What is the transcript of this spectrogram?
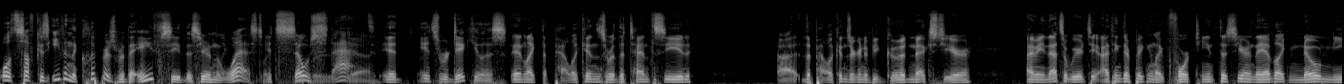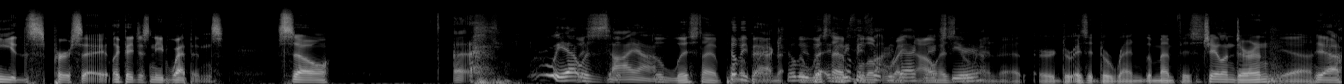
well, it's tough because even the Clippers were the eighth seed this year in the Like- West. like it's so Clippers, stacked. yeah. It it's ridiculous. And like the Pelicans were the tenth seed. Uh, the Pelicans are going to be good next year. I mean, that's a weird team. I think they're picking like 14th this year, and they have like no needs per se. Like they just need weapons. So, uh, Where are we at with list- the- Zion? The list I have He'll be up right back. now- He'll the be list back. I have He'll be pulled up back right now next has year. Duren at, uh, or Dur- is it Duren? The Memphis. Jalen Duren. yeah. Yeah.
